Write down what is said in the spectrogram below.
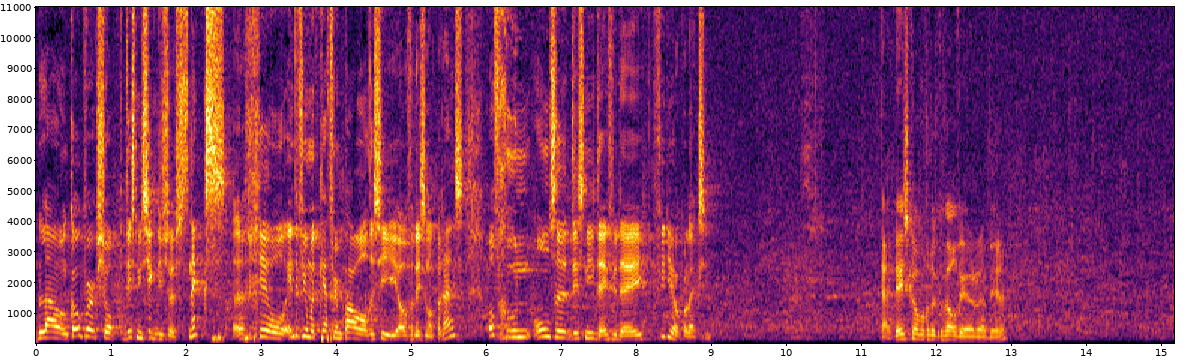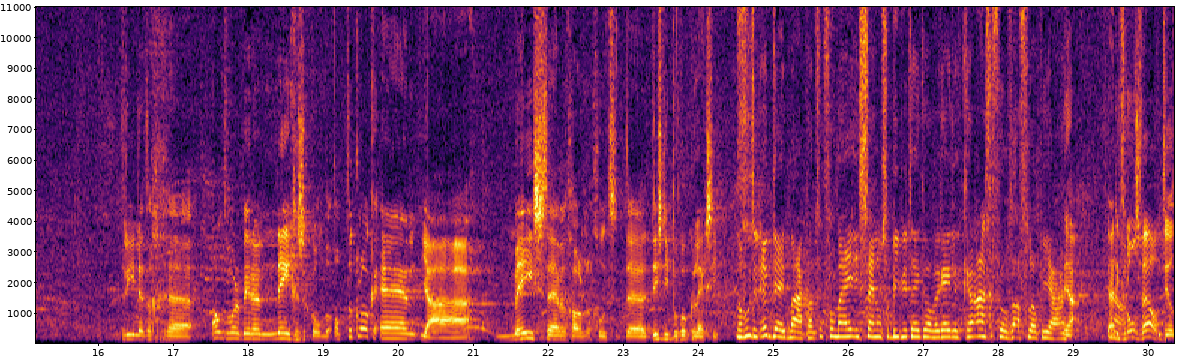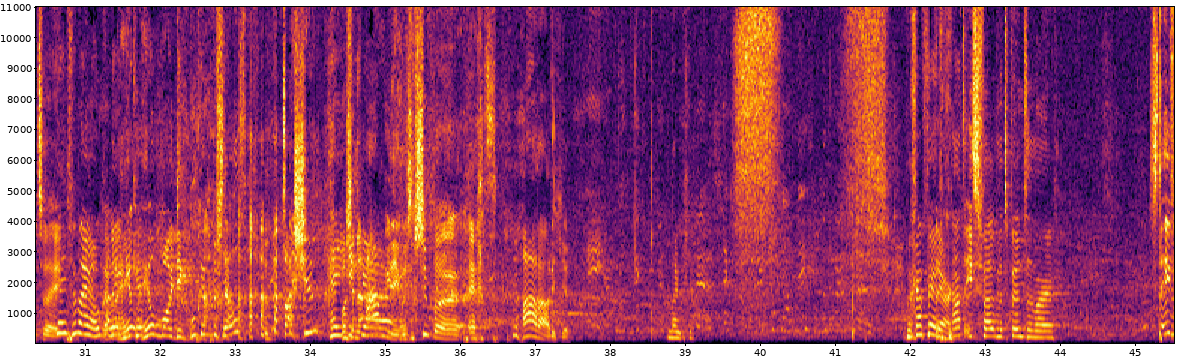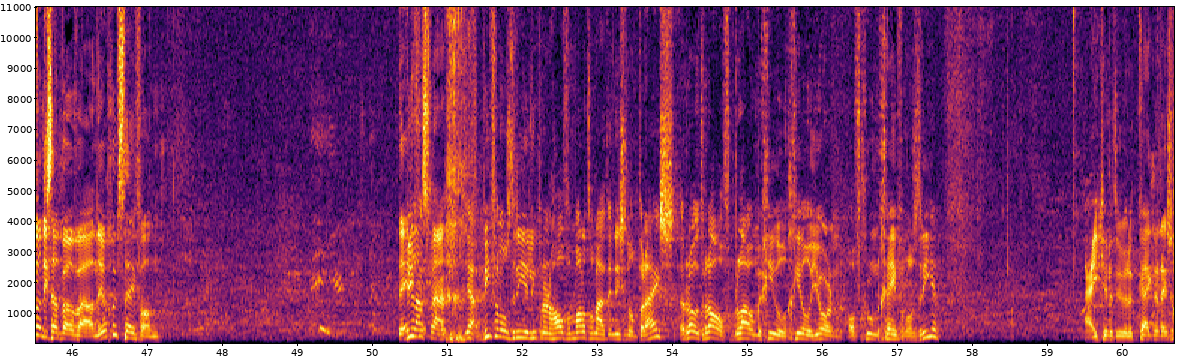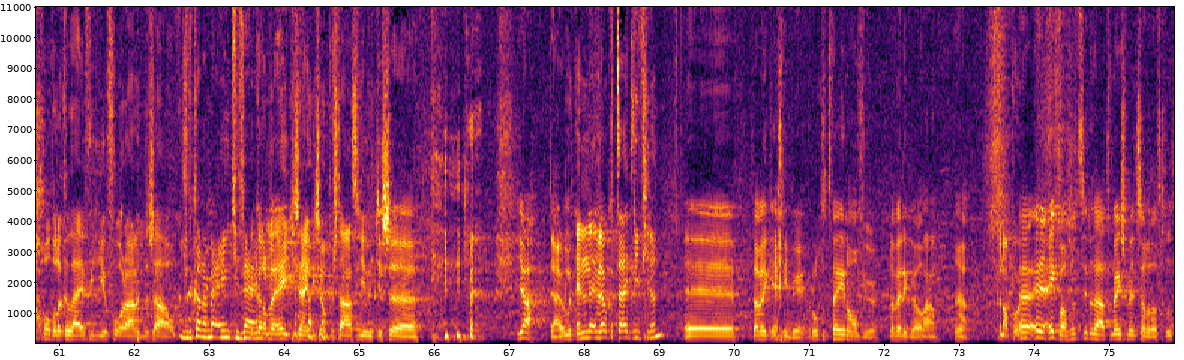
Blauw, een koopworkshop Disney Signature Snacks. Eh, geel, interview met Catherine Powell, de CEO van Disneyland Parijs. Of groen, onze Disney DVD videocollectie. Kijk, deze komen gelukkig wel weer eh, binnen. 33 eh, antwoorden binnen 9 seconden op de klok. En ja, meeste hebben gewoon goed. De Disney boekencollectie. We moeten een update maken, want voor mij is- zijn onze bibliotheken wel weer redelijk eh, aangevuld de afgelopen jaren. Ja, Ja, die van ons wel. Deel 2. Nee, voor mij ook. Heb een Alleen heel, heb- heel mooi dik boek hebben besteld. Een tasje. Hey, was in de eh, aanbieding. Was echt super, echt aanradertje. Dank je. We gaan Er verder. gaat iets fout met de punten, maar... Stefan die staat bovenaan. Heel goed, Stefan. De ene laatste vraag. Ja, wie van ons drieën liep er een halve marathon uit in Disneyland Parijs? Rood Ralf, blauw Michiel, geel Jorn of groen geen van ons drieën? Eitje natuurlijk. Kijk naar deze goddelijke lijven hier vooraan in de zaal. Er kan er maar eentje zijn. Er kan er maar eentje zijn die zo'n prestatie eventjes... eh, ja, duidelijk. En in welke tijd liep je hem? Eh, dat weet ik echt niet meer. Rond de 2,5 uur. Dat weet ik wel. Wauw. Ja. Knap hoor. Eh, ja, ik was het, inderdaad. De meeste mensen hadden dat goed.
